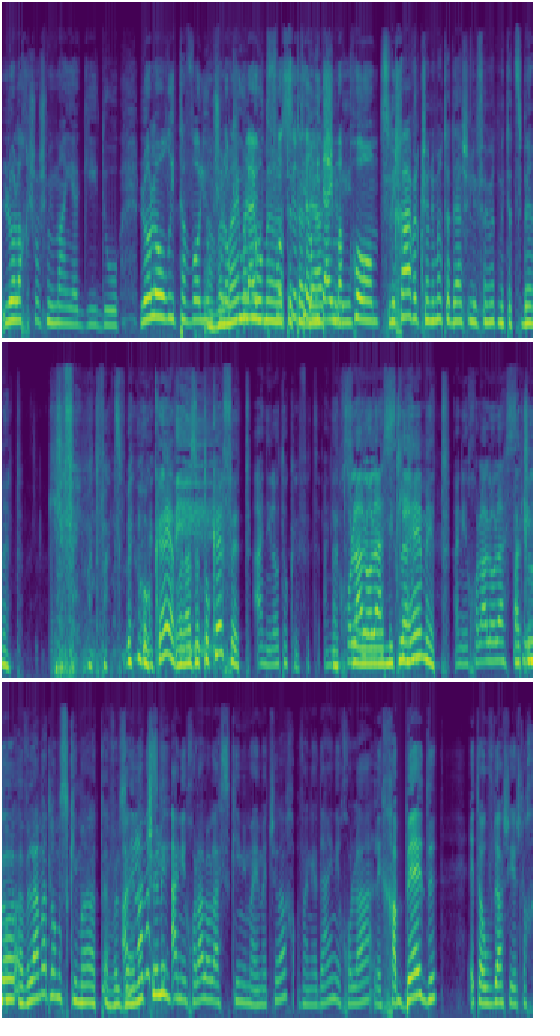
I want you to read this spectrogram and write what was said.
לא לחשוש ממה יגידו, לא להוריד את הווליום שלו, כי אולי הוא יתפוס את יותר מדי שלי? מקום. סליחה, אבל כשאני אומרת את הדעה שלי, לפעמים את מתעצבנת. כי לפעמים את מעצבנת. אוקיי, אבל אז את תוקפת. אני לא תוקפת. אני את יכולה אה, לא להסכים. מתלהמת. אני יכולה לא להסכים. את לא, אבל למה את לא מסכימה? את- אבל זה לא האמת שלי. אני יכולה לא להסכים עם האמת שלך, ואני עדיין יכולה לכבד את העובדה שיש לך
